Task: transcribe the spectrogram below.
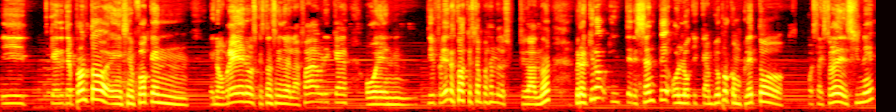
y que de pronto eh, se enfoquen en obreros que están saliendo de la fábrica o en diferentes cosas que están pasando en la ciudad, ¿no? Pero aquí lo interesante o lo que cambió por completo pues la historia del cine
